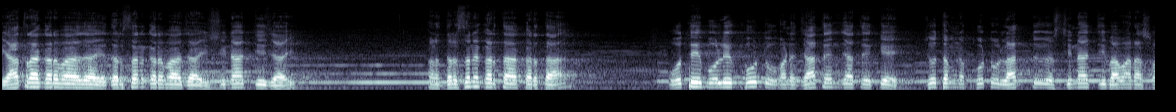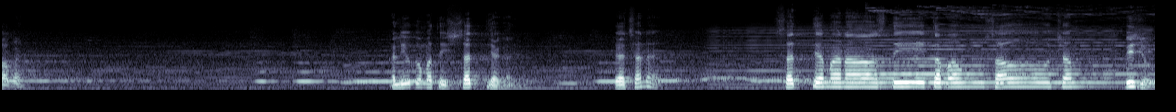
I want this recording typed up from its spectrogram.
યાત્રા કરવા જાય, દર્શન કરવા જાય, શ્રીનાથજી જાય અને દર્શન કરતા કરતા પોતે બોલે ખોટું અને જાતે ને જાતે કે જો તમને ખોટું લાગતું હોય, શ્રીનાથજી બાબાના સ્વાગત. કલિયુગમાંથી સત્ય કહ્યું કે છે ને સત્યમનાસ્તિ તપમ શૌચમ. બીજું,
